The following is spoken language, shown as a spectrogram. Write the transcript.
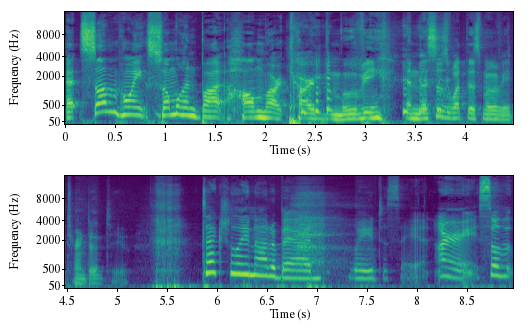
At some point someone bought Hallmark Card the movie and this is what this movie turned into. It's actually not a bad way to say it. All right. So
